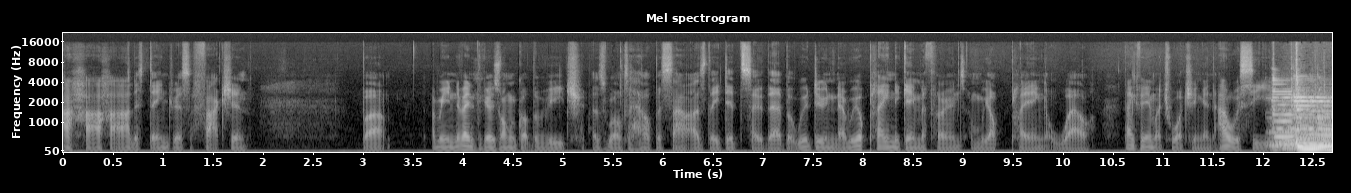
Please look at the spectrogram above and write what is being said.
aha, this dangerous faction. But I mean, if anything goes wrong, we've got the Reach as well to help us out, as they did so there. But we're doing that. We are playing the Game of Thrones, and we are playing well. Thank you very much for watching, and I will see you.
